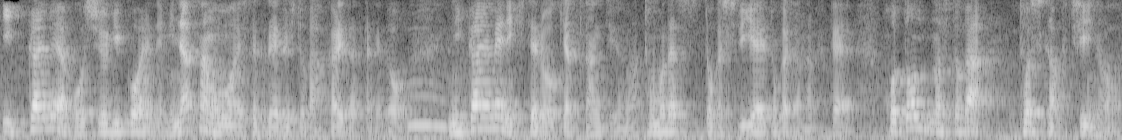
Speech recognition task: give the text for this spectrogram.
1回目はご祝儀公演で皆さん応援してくれる人ばっかりだったけど、うん。2回目に来てるお客さんっていうのは友達とか知り合いとかじゃなくてほとんどの人が「トシカプチーノ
